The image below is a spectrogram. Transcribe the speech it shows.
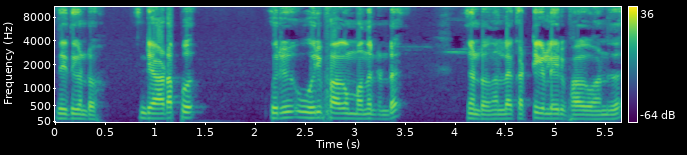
ഇത് കണ്ടോ? ഇതിന്റെ അടപ്പ് ഒരു ഒരു ഭാഗം വന്നിട്ടുണ്ട്. കണ്ടോ? നല്ല കട്ടിയുള്ള ഒരു ഭാഗമാണിത്.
